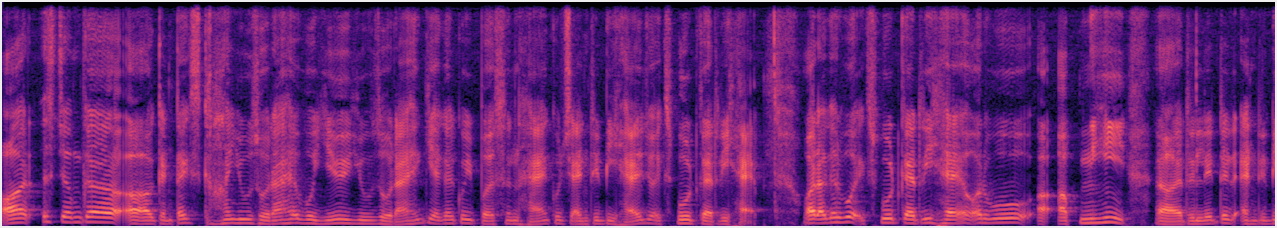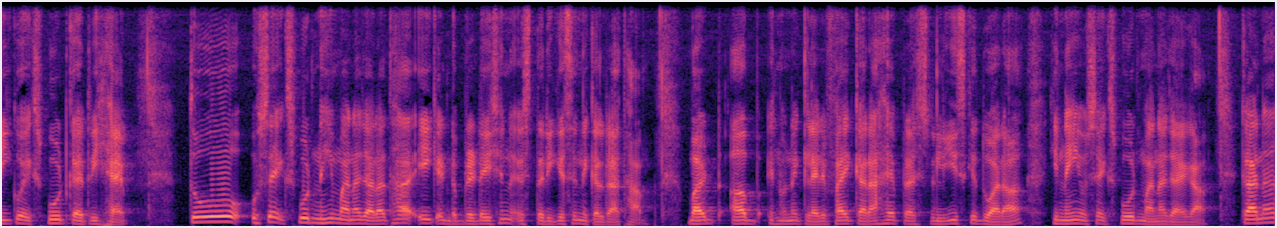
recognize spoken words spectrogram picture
और इस टर्म का कंटेक्स कहाँ यूज़ हो रहा है, वो ये यूज़ हो रहा है कि अगर कोई पर्सन है, कुछ एंटिटी है जो एक्सपोर्ट कर रही है और अगर वो एक्सपोर्ट कर रही है और वो अपनी ही रिलेटेड एंटिटी को एक्सपोर्ट कर रही है। तो उसे एक्सपोर्ट नहीं माना जा रहा था, एक इंटरप्रिटेशन इस तरीके से निकल रहा था। बट अब इन्होंने क्लैरिफाई करा है प्रेस रिलीज़ के द्वारा कि नहीं, उसे एक्सपोर्ट माना जाएगा। कारण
